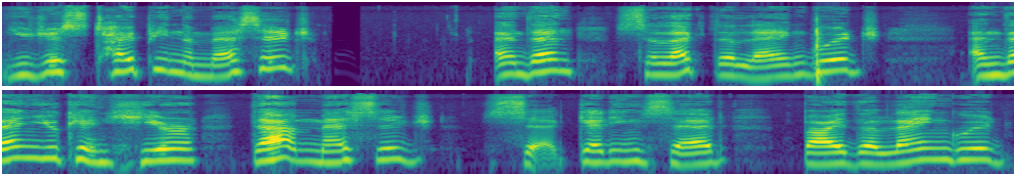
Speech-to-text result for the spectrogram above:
you just type in the message and then select the language and then you can hear that message getting said by the language,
